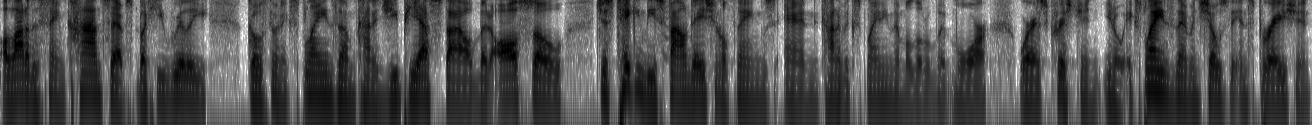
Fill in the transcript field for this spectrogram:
a lot of the same concepts, but he really goes through and explains them kind of GPS style, but also just taking these foundational things and kind of explaining them a little bit more. Whereas Christian, you know, explains them and shows the inspiration,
